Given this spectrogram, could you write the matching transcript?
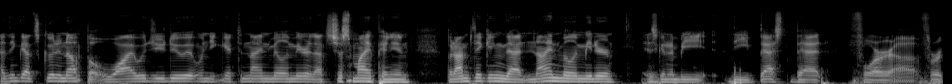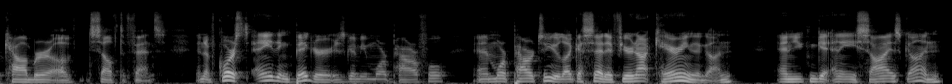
I think that's good enough, but why would you do it when you get to 9mm? That's just my opinion. But I'm thinking that 9mm is going to be the best bet for uh, for a caliber of self defense. And of course, anything bigger is going to be more powerful and more power to you. Like I said, if you're not carrying the gun and you can get any size gun,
